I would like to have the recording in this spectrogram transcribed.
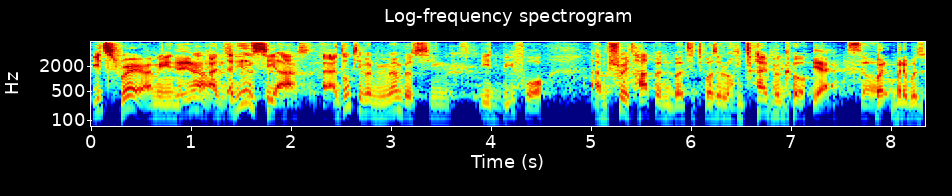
it's rare. I mean, Yeah, yeah, I, was- I didn't see, I. I don't even remember seeing it before. I'm sure it happened, but it was a long time ago. Yeah. So, But but it was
